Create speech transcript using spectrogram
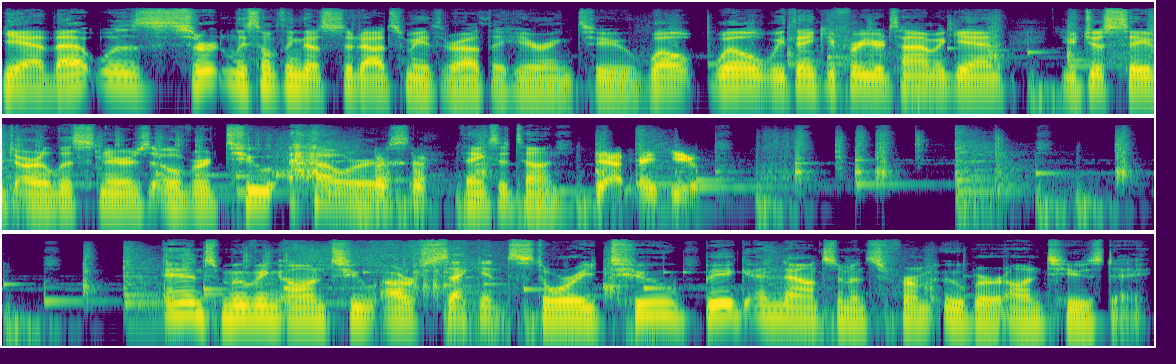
Yeah, that was certainly something that stood out to me throughout the hearing, too. Well, Will, we thank you for your time again. You just saved our listeners over two hours. Thanks a ton. Yeah, thank you. And moving on to our second story, two big announcements from Uber on Tuesday.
